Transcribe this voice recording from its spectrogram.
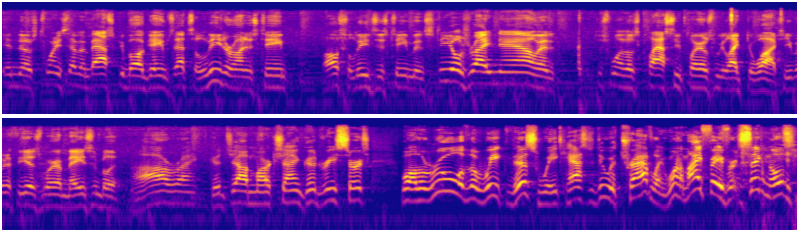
in those 27 basketball games. That's a leader on his team. Also leads his team in steals right now, and just one of those classy players we like to watch, even if he is wearing maize and blue. All right. Good job, Mark Shine. Good research. Well, the rule of the week this week has to do with traveling, one of my favorite signals.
